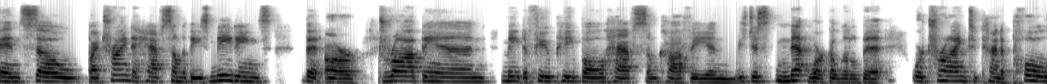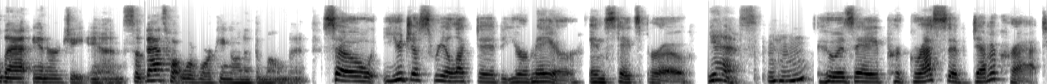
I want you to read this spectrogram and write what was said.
And so by trying to have some of these meetings, that are drop in, meet a few people, have some coffee, and just network a little bit. We're trying to kind of pull that energy in. So that's what we're working on at the moment. So you just reelected your mayor in Statesboro. Yes. Mm-hmm. Who is a progressive Democrat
